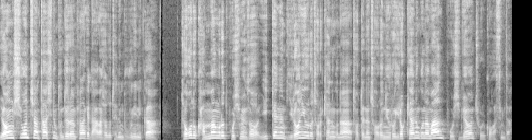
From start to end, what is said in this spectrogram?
영 시원치 않다 하시는 분들은 편하게 나가셔도 되는 부분이니까 적어도 관망으로도 보시면서 이때는 이런 이유로 저렇게 하는구나 저 때는 저런 이유로 이렇게 하는구나만 보시면 좋을 것 같습니다.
